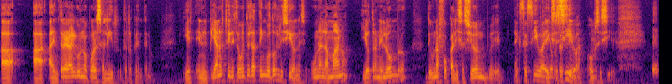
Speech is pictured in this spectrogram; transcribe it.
a, entrar en algo y no poder salir de repente. ¿no? Y en el piano estoy en este momento, ya tengo dos lesiones, una en la mano y otra en el hombro, de una focalización eh, excesiva y excesiva. obsesiva. Eh,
